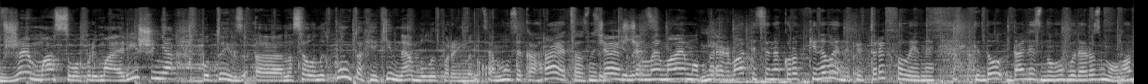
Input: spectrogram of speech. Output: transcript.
вже масово приймає рішення по тих е, населених пунктах, які не були перейменовані. Ця музика грає, це означає, Це що ми маємо перерватися на короткі новини, півтори хвилини. І до- далі знову буде розмова.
